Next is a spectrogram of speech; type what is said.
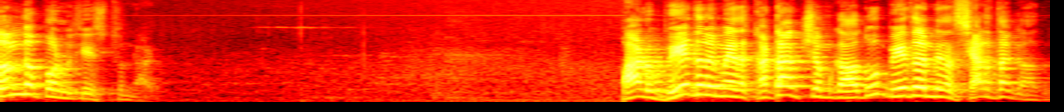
దొంగ పనులు చేస్తున్నాడు. వాడు బేదల మీద కటాక్షం కాదు బేదల మీద శ్రద్ధ కాదు.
